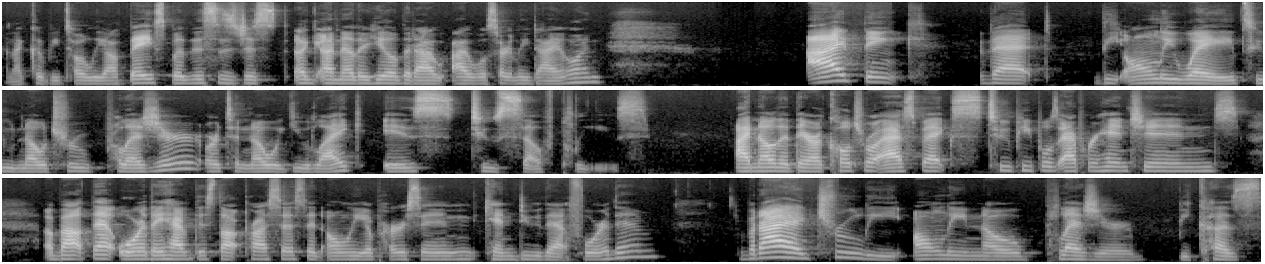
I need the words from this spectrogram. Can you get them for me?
and I could be totally off base, but this is just a, another hill that I, I will certainly die on. I think that the only way to know true pleasure or to know what you like is to self please. I know that there are cultural aspects to people's apprehensions about that, or they have this thought process that only a person can do that for them. But I truly only know pleasure because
